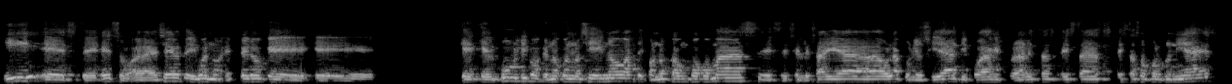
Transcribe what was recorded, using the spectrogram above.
Y este, eso, agradecerte y bueno, espero que, que, que, el público que no conocía Innova te conozca un poco más, este, se les haya dado la curiosidad y puedan explorar estas, estas, estas oportunidades.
